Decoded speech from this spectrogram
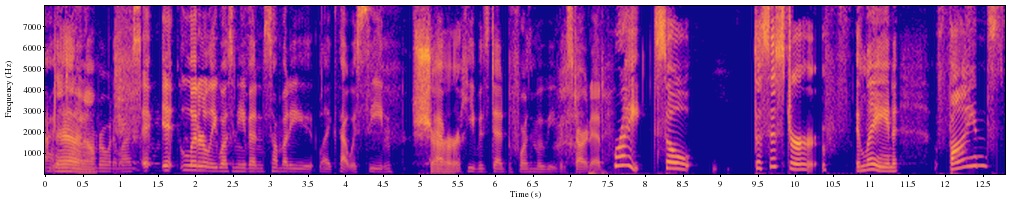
I I don't, don't know. remember what it was. It, it literally wasn't even somebody like that was seen Sure. ever. He was dead before the movie even started. Right. So the sister Elaine finds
